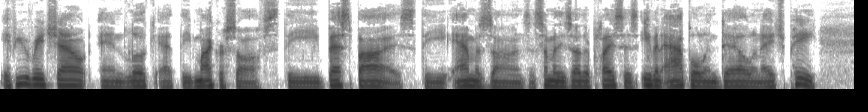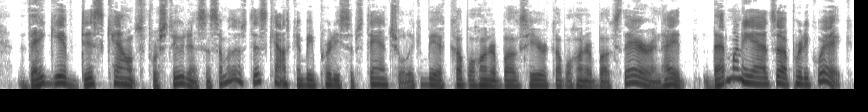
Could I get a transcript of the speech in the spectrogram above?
if you reach out and look at the Microsofts, the Best Buys, the Amazons, and some of these other places, even Apple and Dell and HP, they give discounts for students. And some of those discounts can be pretty substantial. It could be a couple hundred bucks here, a couple hundred bucks there. And hey, that money adds up pretty quick.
